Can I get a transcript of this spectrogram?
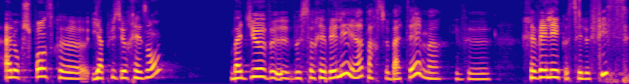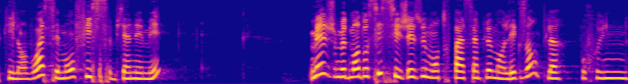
Alors je pense qu'il y a plusieurs raisons. Bah, Dieu veut, se révéler hein, par ce baptême. Il veut révéler que c'est le Fils qu'il envoie, c'est mon Fils bien-aimé. Mais je me demande aussi si Jésus ne montre pas simplement l'exemple pour une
